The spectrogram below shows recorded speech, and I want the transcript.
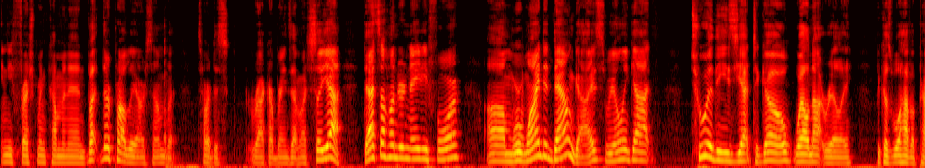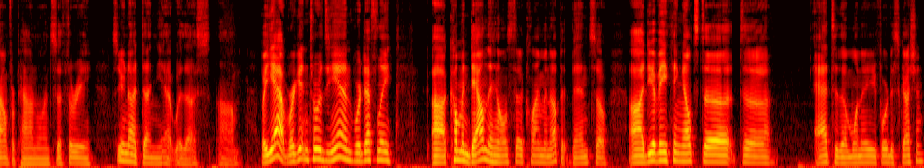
any freshmen coming in, but there probably are some, but it's hard to rack our brains that much. So yeah, that's 184. Um, we're winding down, guys. We only got two of these yet to go. Well, not really, because we'll have a pound for pound one, so three. So you're not done yet with us. Um, but yeah, we're getting towards the end. We're definitely uh, coming down the hill instead of climbing up it, Ben. So, uh, do you have anything else to to add to the 184 discussion?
